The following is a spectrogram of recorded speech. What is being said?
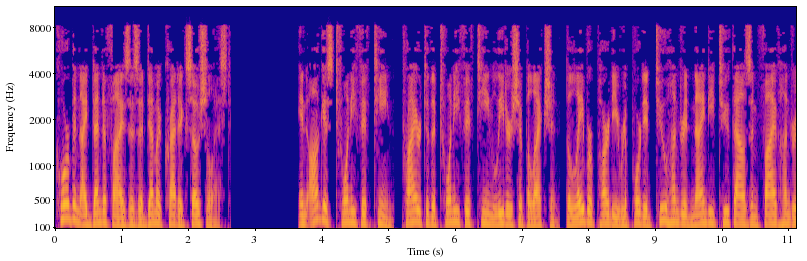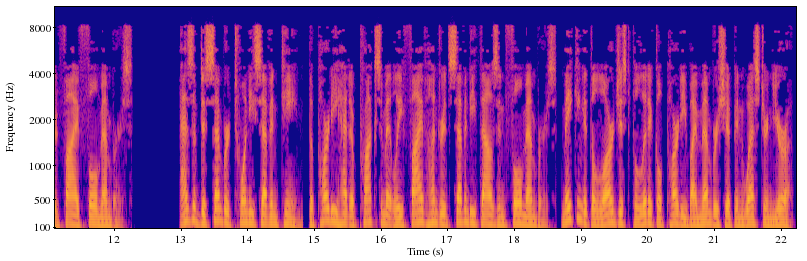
Corbyn identifies as a democratic socialist. In August 2015, prior to the 2015 leadership election, the Labour Party reported 292,505 full members. As of December 2017, the party had approximately 570,000 full members, making it the largest political party by membership in Western Europe.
